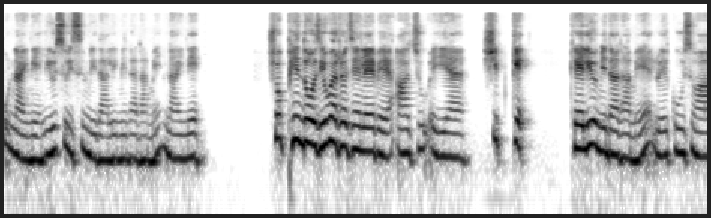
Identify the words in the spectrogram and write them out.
ပို့နိုင်တယ်လျှို့စုစုနေတာလေးမြင်ရတာမယ်နိုင်တယ်ရှုပ်ဖင်တို့ဈေးဝယ်ထွက်ခြင်းလဲပဲအာကျူအယံ ship get ခဲလေးကိုမြင်ရတာမယ်လွယ်ကူစွာ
